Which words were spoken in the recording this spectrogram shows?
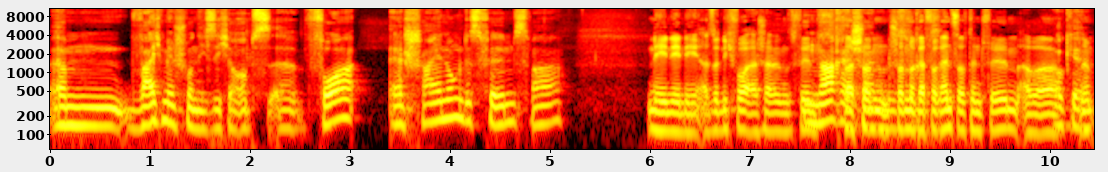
Ähm, war ich mir schon nicht sicher, ob es äh, vor Erscheinung des Films war. Nee, nee, nee, also nicht vor Erscheinung des Films. Nach war schon, schon eine. Referenz auf den Film, aber Okay. ne,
